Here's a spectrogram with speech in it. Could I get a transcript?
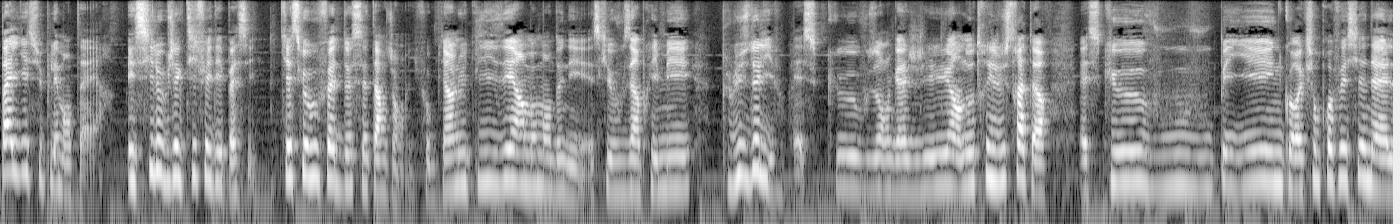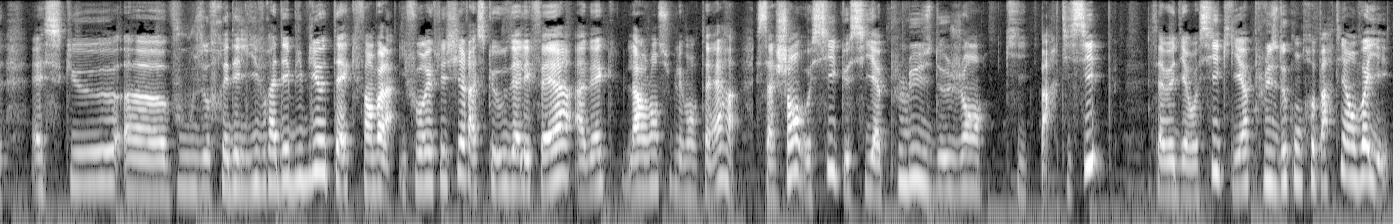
palier supplémentaire. Et si l'objectif est dépassé? Qu'est-ce que vous faites de cet argent? Il faut bien l'utiliser à un moment donné. Est-ce que vous imprimez plus de livres? Est-ce que vous engagez un autre illustrateur? Est-ce que vous, payez une correction professionnelle? Est-ce que euh, vous offrez des livres à des bibliothèques? Enfin voilà, il faut réfléchir à ce que vous allez faire avec l'argent supplémentaire, sachant aussi que s'il y a plus de gens qui participent, ça veut dire aussi qu'il y a plus de contreparties à envoyer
